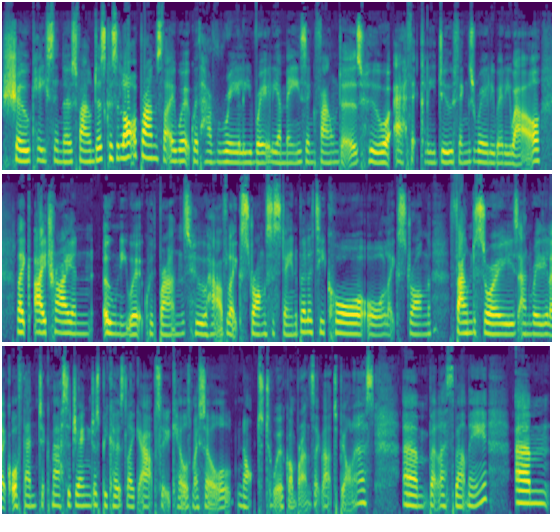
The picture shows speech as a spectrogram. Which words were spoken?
showcasing those founders because a lot of brands that I work with have really, really amazing founders who ethically do things really, really well. Like, I try and only work with brands who have like strong sustainability core or like strong founder stories and really like authentic messaging just because like it absolutely kills my soul not to work on brands like that to be honest. Um but less about me. Um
